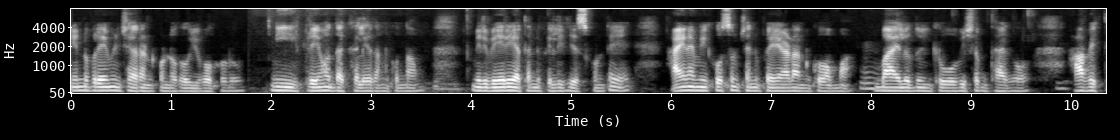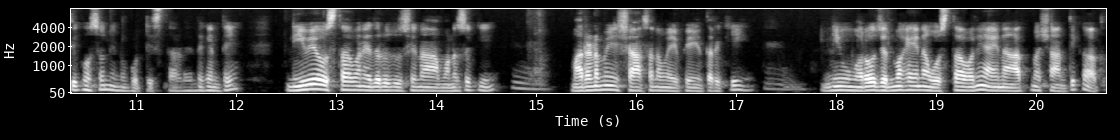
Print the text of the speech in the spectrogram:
నిన్ను ప్రేమించారనుకోండి ఒక యువకుడు నీ ప్రేమ దక్కలేదనుకుందాం. మీరు వేరే అతన్ని పెళ్ళి చేసుకుంటే ఆయన మీకోసం చనిపోయాడు అనుకో అమ్మ. బాయిలో ఇంకో విషం తాగో. ఆ వ్యక్తి కోసం నిన్ను పుట్టిస్తాడు. ఎందుకంటే నీవే వస్తావని ఎదురు చూసిన ఆ మనసుకి మరణమే శాసనం అయిపోయేసరికి నీవు మరో జన్మకైనా వస్తావని ఆయన ఆత్మశాంతి కాదు.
